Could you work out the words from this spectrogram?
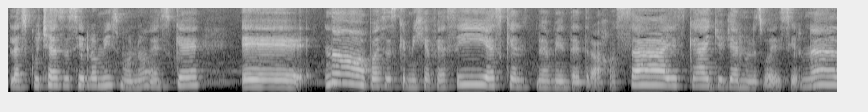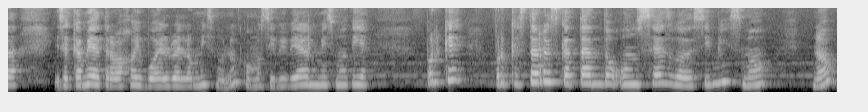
la escuchas decir lo mismo, ¿no? Es que eh, no, pues es que mi jefe así, es que el ambiente de trabajo así, es que, ay, yo ya no les voy a decir nada, y se cambia de trabajo y vuelve lo mismo, ¿no? Como si viviera el mismo día. ¿Por qué? Porque está rescatando un sesgo de sí mismo, ¿no?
